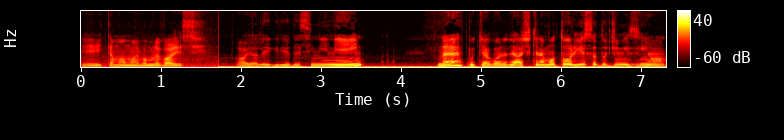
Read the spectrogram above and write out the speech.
Eita, mamãe, vamos levar esse. Olha a alegria desse menino, né? Porque agora ele acha que ele é motorista do Jimmyzinho, ó.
